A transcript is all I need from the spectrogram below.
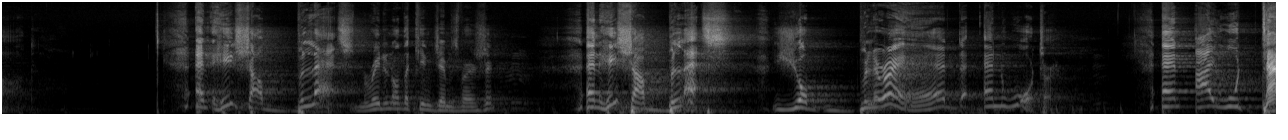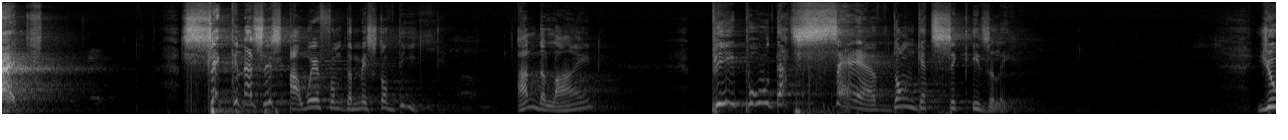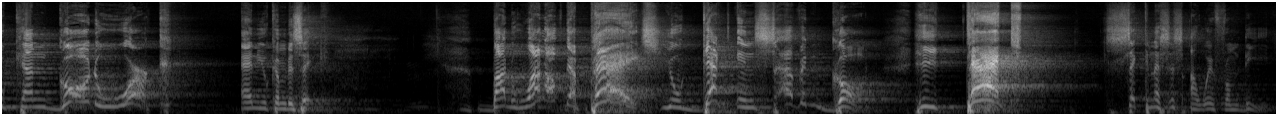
and he shall bless, I'm reading on the King James Version, and he shall bless your bread and water and I will take sicknesses away from the midst of thee. Underlined, people that serve don't get sick easily. You can go to work and you can be sick. But one of the pays you get in serving God, He takes sicknesses away from thee.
